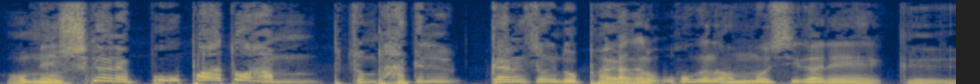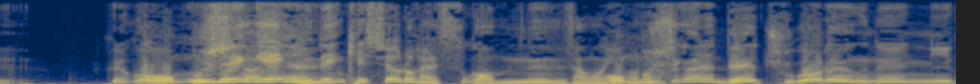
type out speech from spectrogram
업무 네. 시간에 뽑아도 안, 좀 받을 가능성이 높아요. 혹은, 혹은 업무 시간에 그 그리고 업무 은행에 시간에 은행 캐셔로 갈 수가 없는 상황이거나 업무 시간에 내 주거래 은행이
